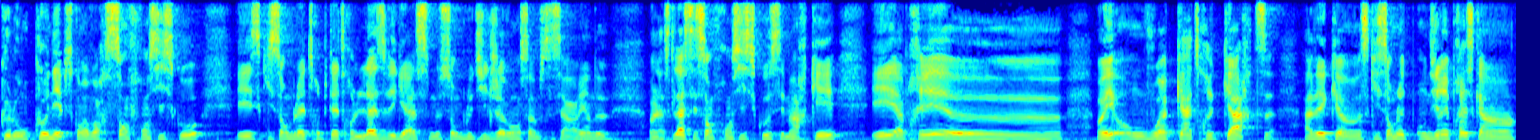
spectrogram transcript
que l'on connaît, parce qu'on va voir San Francisco et ce qui semble être peut-être Las Vegas, me semble-t-il. J'avance, hein, ça sert à rien de. Voilà, là c'est San Francisco, c'est marqué. Et après, voyez, on voit quatre cartes avec un, ce qui semble être, on dirait presque un,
